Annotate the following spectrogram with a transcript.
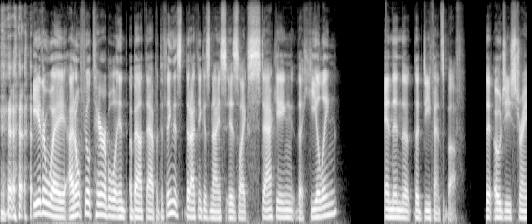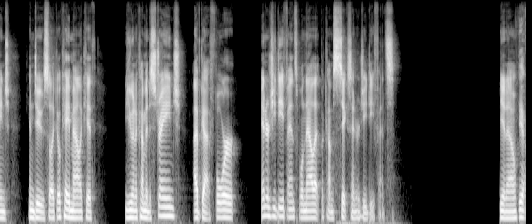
either way, I don't feel terrible in about that. But the thing that's that I think is nice is like stacking the healing and then the the defense buff that OG Strange can do. So like, okay, Malekith, you're gonna come into Strange. I've got four energy defense. Well, now that becomes six energy defense. You know? yeah.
